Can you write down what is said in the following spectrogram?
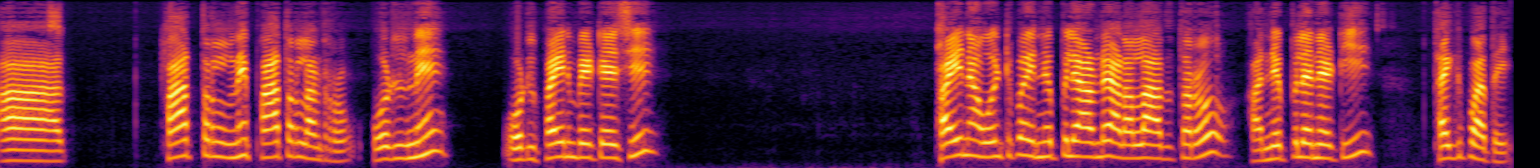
ఆ పాత్రలని పాత్రలు అంటారు. వాటిని వాటి పైన పెట్టేసి పైన ఒంటిపై నొప్పులు ఏమండే ఆడ అదుతారు ఆ నొప్పులు అనేటివి తగ్గిపోతాయి.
